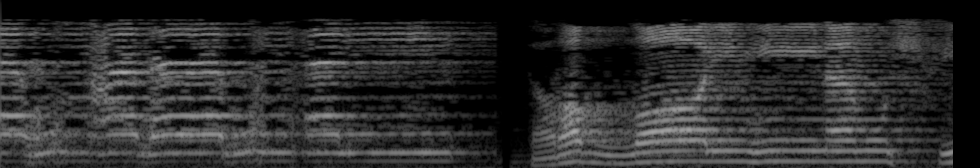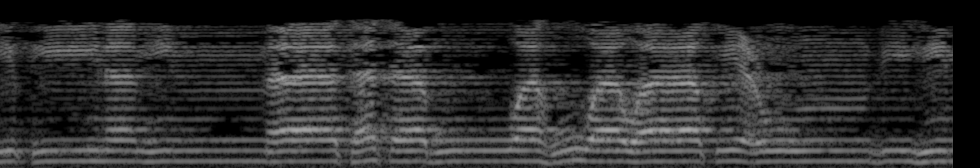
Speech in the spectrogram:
لَهُمْ عَذَابٌ أَلِيمٌ تَرَى الظَّالِمِينَ مُشْفِقِينَ مِمَّا كَسَبُوا وَهُوَ وَاقِعٌ بِهِمْ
